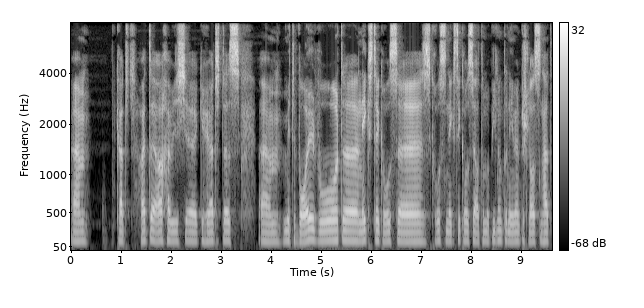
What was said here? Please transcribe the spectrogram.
Ähm, Gerade heute auch habe ich äh, gehört, dass ähm, mit Volvo der nächste große, das große, nächste große Automobilunternehmen beschlossen hat,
